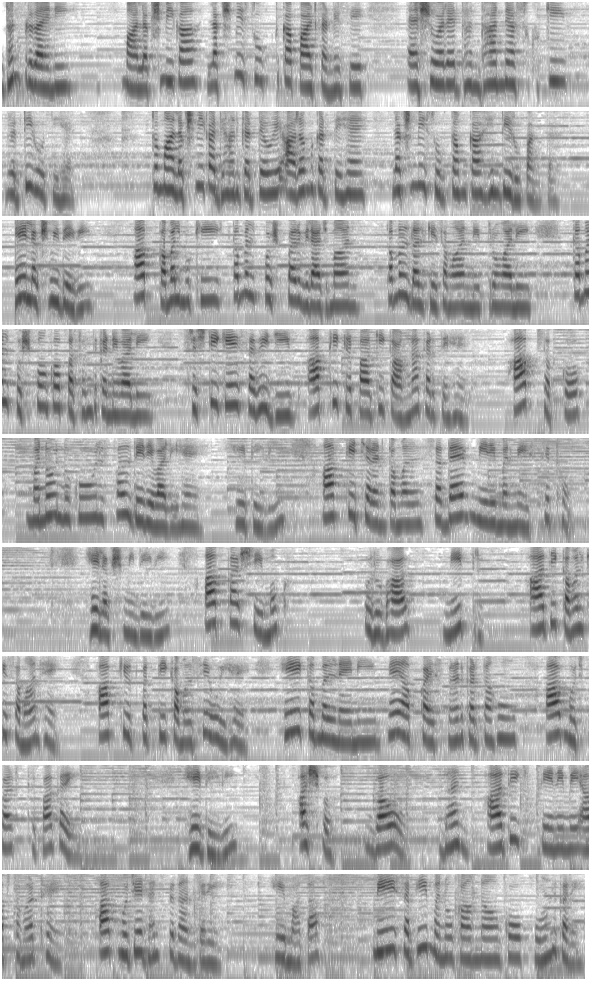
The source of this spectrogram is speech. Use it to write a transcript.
धन प्रदायिनी माँ लक्ष्मी का लक्ष्मी सूक्त का पाठ करने से ऐश्वर्य धन धान्य सुख की वृद्धि होती है। तो माँ लक्ष्मी का ध्यान करते हुए आरंभ करते हैं लक्ष्मी सूक्तम का हिंदी रूपांतर। हे लक्ष्मी देवी, आप कमल मुखी कमल पुष्प पर विराजमान, कमल दल के समान नेत्रों वाली, कमल पुष्पों को पसंद करने वाली, सृष्टि के सभी जीव आपकी कृपा की कामना करते हैं। आप सबको मनोनुकूल फल देने वाली हैं। हे देवी, आपके चरण कमल सदैव मेरे मन में स्थित हों। हे लक्ष्मी देवी, आपका श्रीमुख उरुभाग नेत्र आदि कमल के समान है। आपकी उत्पत्ति कमल से हुई है। हे कमल नैनी मैं आपका स्मरण करता हूँ। आप मुझ पर कृपा करें। हे देवी, अश्व गौ, धन आदि देने में आप समर्थ हैं। आप मुझे धन प्रदान करें। हे माता, मेरी सभी मनोकामनाओं को पूर्ण करें।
